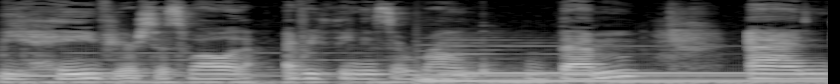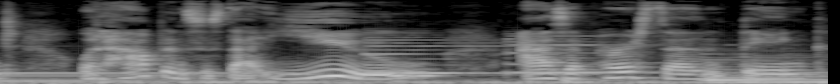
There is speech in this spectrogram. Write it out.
behaviors as well. Everything is around them. And what happens is that you as a person think,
